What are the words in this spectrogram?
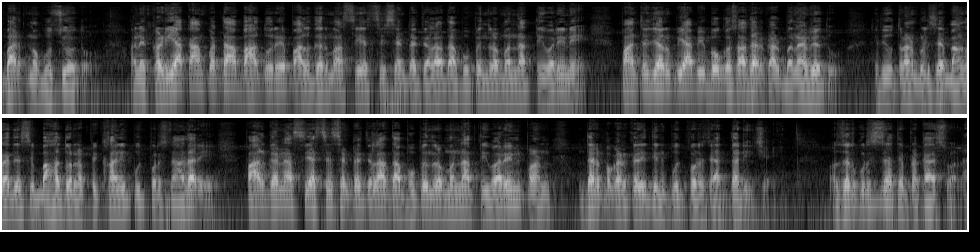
ભારતમાં ઘૂસ્યો હતો. અને કડિયા કામ કરતા બહાદુરે પાલઘરમાં સીએસસી સેન્ટર ચલાવતા ભૂપેન્દ્ર અમરનાથ તિવારીને પાંચ હજાર રૂપિયા આપી બોગસ આધાર કાર્ડ બનાવ્યું હતું. તેથી ઉત્તરાયણ પોલીસે બાંગ્લાદેશી બહાદુર રફીક ખાનની પૂછપરછના આધારે પાલઘરના સીએસસી સેન્ટર ચલાવતા ભૂપેન્દ્ર અમરનાથ તિવારીની પણ ધરપકડ કરી તેની પૂછપરછ હાથ ધરી છે. અઝર કૃષિ સાથે પ્રકાશવાળા.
